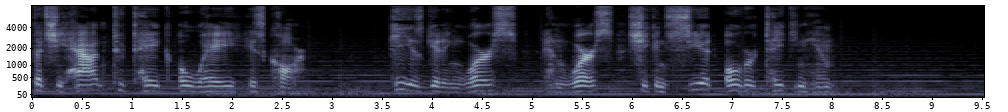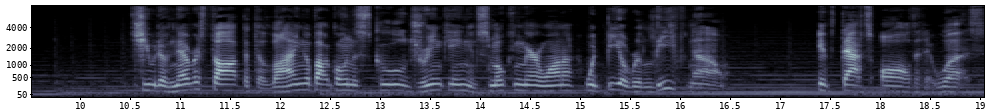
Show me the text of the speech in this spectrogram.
that she had to take away his car. He is getting worse and worse. She can see it overtaking him. She would have never thought that the lying about going to school, drinking, and smoking marijuana would be a relief now, if that's all that it was.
